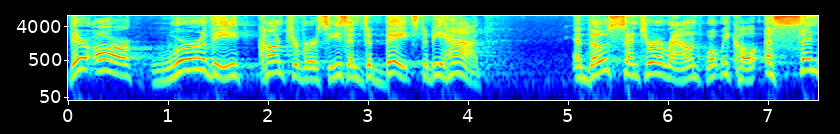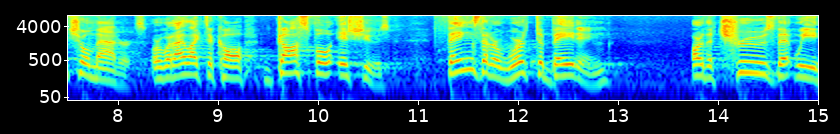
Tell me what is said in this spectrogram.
There are worthy controversies and debates to be had. And those center around what we call essential matters, or what I like to call gospel issues. Things that are worth debating are the truths that we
